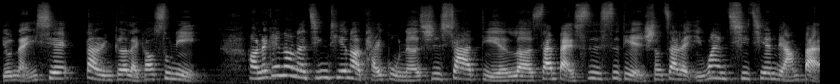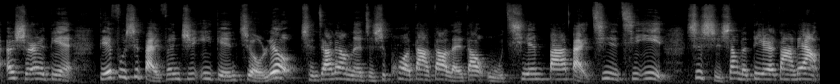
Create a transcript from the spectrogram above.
有哪一些？大人哥来告诉你。好，来看到呢，今天呢，台股呢是下跌了三百四十四点，收在了一万七千两百二十二点，跌幅是百分之一点九六，成交量呢只是扩大到来到五千八百七十七亿，是史上的第二大量。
